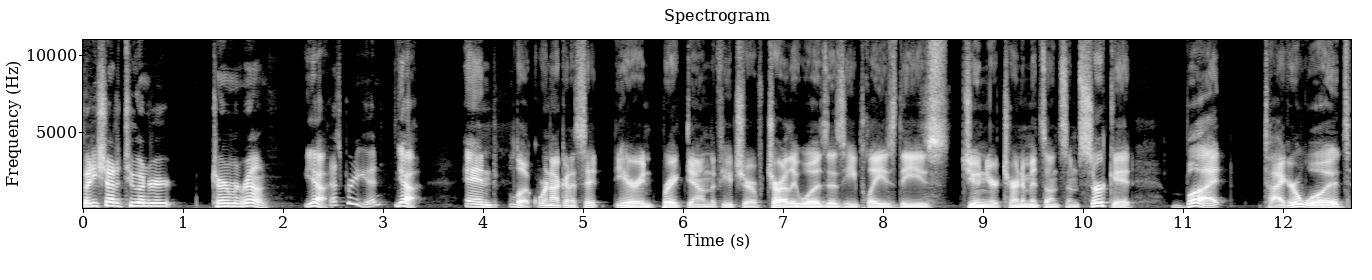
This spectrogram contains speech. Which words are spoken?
But he shot a 200 tournament round. Yeah. That's pretty good. Yeah. And look, we're not going to sit here and break down the future of Charlie Woods as he plays these junior tournaments on some circuit, but Tiger Woods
